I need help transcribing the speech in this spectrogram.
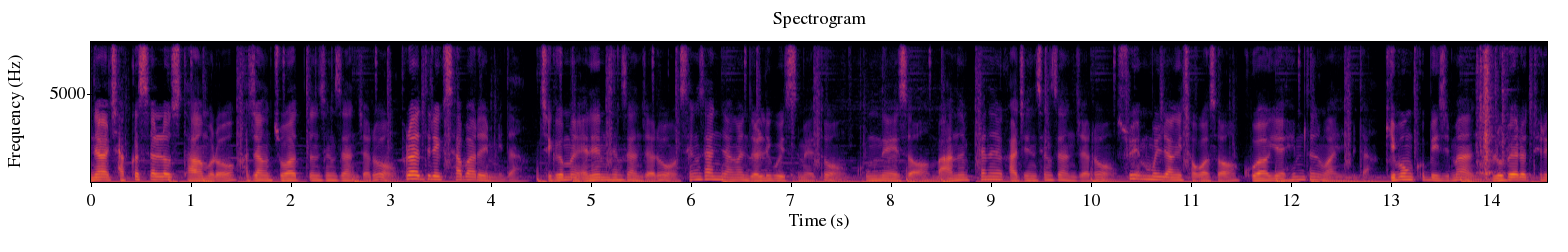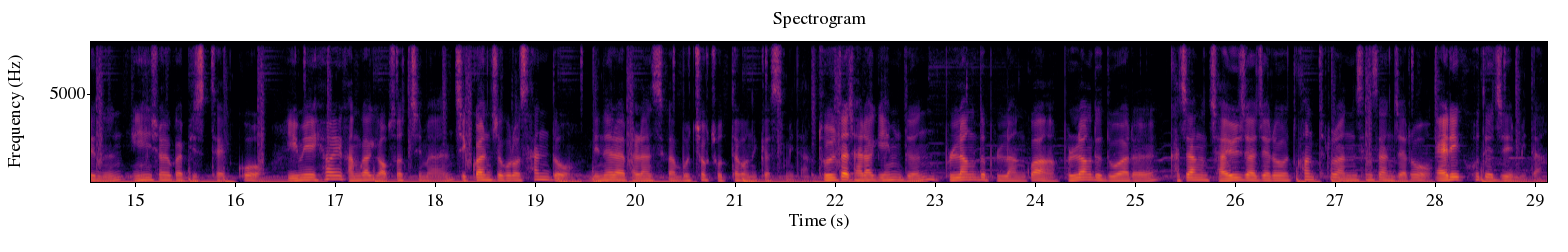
이날 자크셀로스 다음으로 가장 좋았던 생산자로 프레드릭 사바르입니다. 지금은 NM 생산자로 생산량을 늘리고 있음에도 국내에서 많은 팬을 가진 생산자로 수입 물량이 적어서 구하기가 힘든 와인입니다. 기본급이지만 루베르트리는 이니셜과 비슷했고 이미 혀의 감각이 없었지만 직관적으로 산도, 미네랄 밸런스가 무척 좋다고 느꼈습니다. 둘 다 잘하기 힘든 블랑드 블랑과 블랑드 누아를 가장 자유자재로 컨트롤하는 생산자로 에릭 호데즈입니다.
